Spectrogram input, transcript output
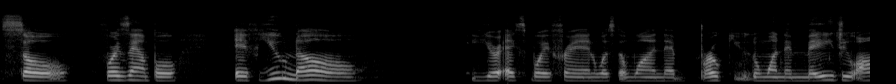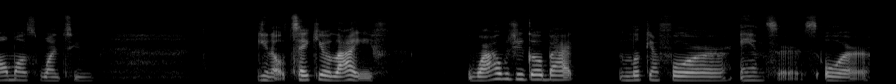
So, for example, if you know your ex boyfriend was the one that broke you, the one that made you almost want to, you know, take your life, why would you go back looking for answers or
